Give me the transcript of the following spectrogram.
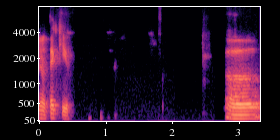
No, thank you. Uh,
